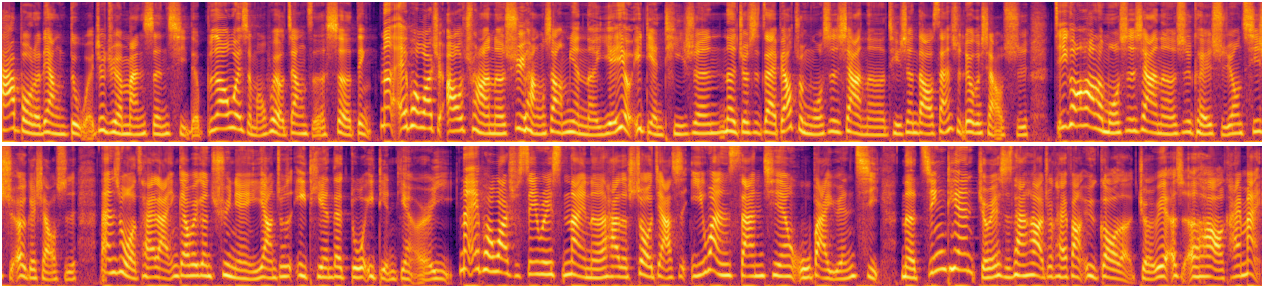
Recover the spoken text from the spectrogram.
Double 的亮度，哎，就觉得蛮神奇的，不知道为什么会有这样子的设定。那 Apple Watch Ultra 呢，续航上面呢也有一点提升，那就是在标准模式下呢，提升到三十六个小时；低功耗的模式下呢，是可以使用七十二个小时。但是我猜啦，应该会跟去年一样，就是一天再多一点点而已。那 Apple Watch Series 9呢，它的售价是一万三千五百元起。那今天九月十三号就开放预购了，九月二十二号开卖。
